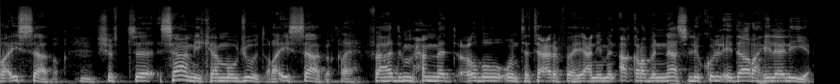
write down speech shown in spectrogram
رئيس سابق. مم. شفت سامي كان موجود رئيس سابق. طيب. فهد محمد عضو وأنت تعرفه يعني من أقرب الناس لكل إدارة هلالية.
